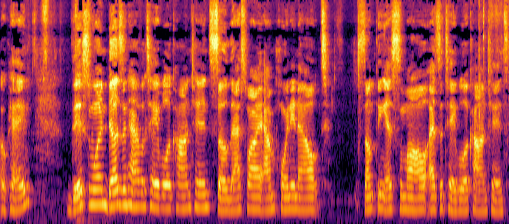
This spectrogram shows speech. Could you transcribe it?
okay? This one doesn't have a table of contents, so that's why I'm pointing out something as small as a table of contents.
